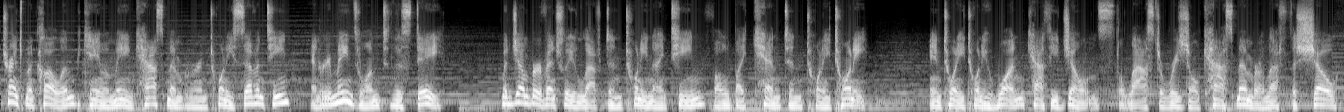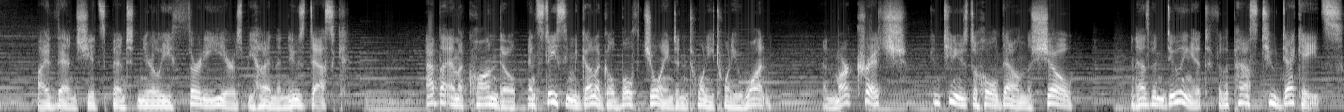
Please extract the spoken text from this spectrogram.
Trent McClellan became a main cast member in 2017 and remains one to this day. Majumder eventually left in 2019, followed by Kent in 2020. In 2021, Cathy Jones, the last original cast member, left the show. By then, she had spent nearly 30 years behind the news desk. Aba Amuquandoh and Stacey McGunnigle both joined in 2021 and Mark Critch continues to hold down the show and has been doing it for the past two decades.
